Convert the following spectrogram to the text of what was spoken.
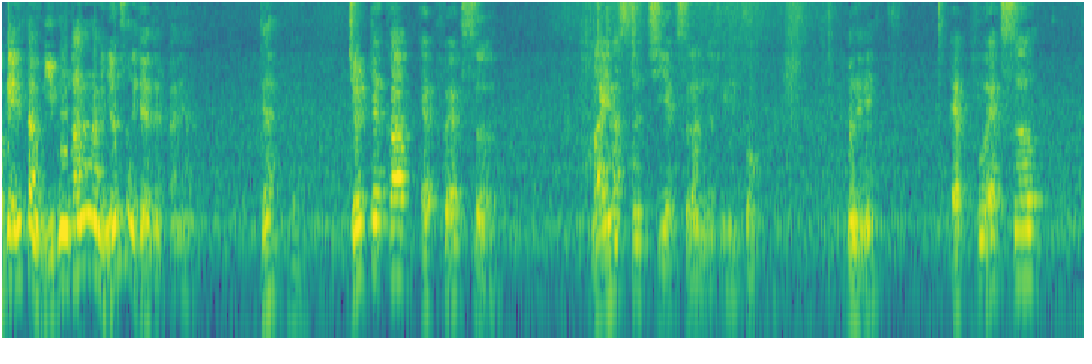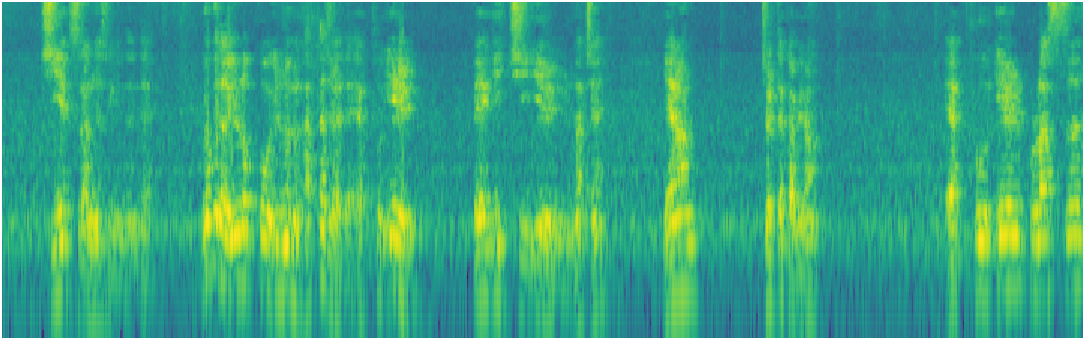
요게 일단 미분 가능하면 연속이 돼야 될 거 아니야 돼? 네. 절대값 fx 마이너스 gx라는 녀석이 있고 맞니? fx gx라는 녀석이 있는데 여기다가 1 넣고 1 넣으면 같아져야 돼 f1 빼기 g1 맞지? 얘랑 절대값이랑 f1 플러스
